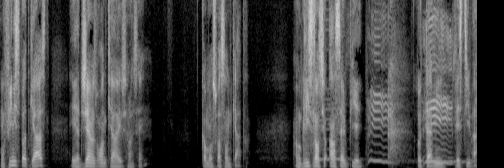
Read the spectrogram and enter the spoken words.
On finit ce podcast et il y a James Brown qui arrive sur la scène. Comme en 64. En glissant sur un seul pied. Au Tamis Festival.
